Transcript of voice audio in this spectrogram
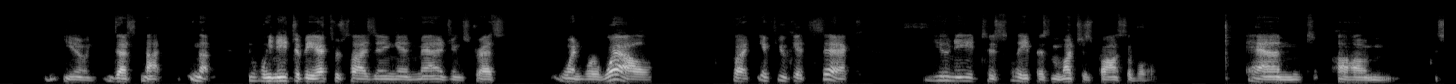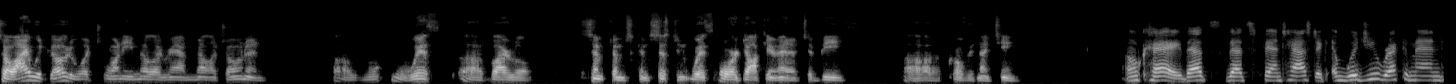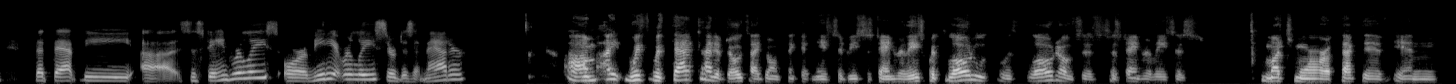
You know, that's not, not, we need to be exercising and managing stress when we're well. But if you get sick, you need to sleep as much as possible. And um, so I would go to a 20 milligram melatonin uh, w- with uh, viral symptoms consistent with or documented to be uh, COVID 19. Okay, that's that's fantastic. And would you recommend that that be uh, sustained release or immediate release, or does it matter? Um, I with with that kind of dose, I don't think it needs to be sustained release. With low with low doses, sustained release is much more effective in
